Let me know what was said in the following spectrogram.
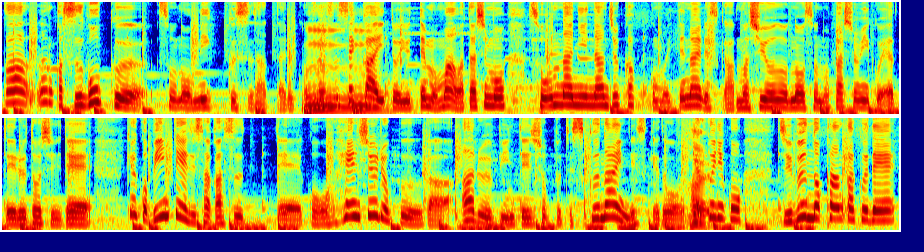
がなんかすごくそのミックスだったり、うんうん、世界と言ってもまあ私もそんなに何十カ国も行ってないですが、まあ、主要のそのファッションウィークをやっている都市で結構ヴィンテージ探すってこう編集力があるヴィンテージショップって少ないんですけど、はい、逆にこう自分の感覚で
